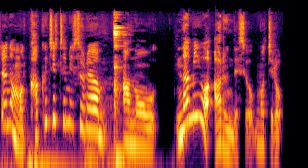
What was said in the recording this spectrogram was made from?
というのも確実にそれは、あの、波はあるんですよ。もちろん。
